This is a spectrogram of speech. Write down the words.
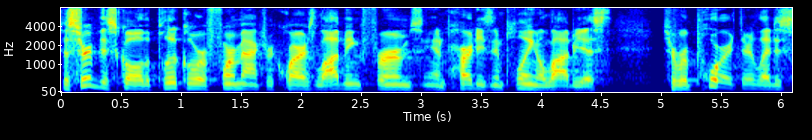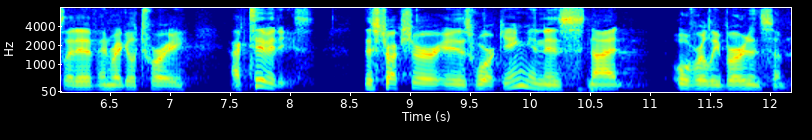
To serve this goal, the Political Reform Act requires lobbying firms and parties employing a lobbyist to report their legislative and regulatory activities. This structure is working and is not overly burdensome.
